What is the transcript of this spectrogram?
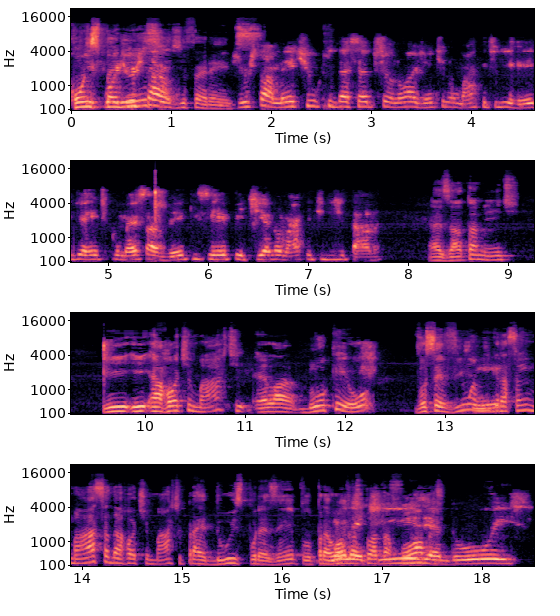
com experiências diferentes. Justamente o que decepcionou a gente no marketing de rede, a gente começa a ver que se repetia no marketing digital, né? Exatamente. E, e a Hotmart, ela bloqueou você viu uma Sim. migração em massa da Hotmart para Eduz, por exemplo, para outras plataformas. Eduz.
